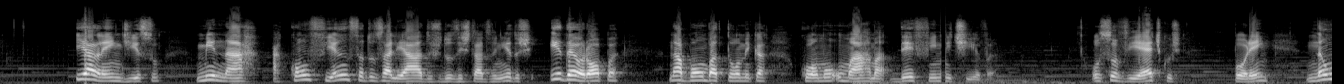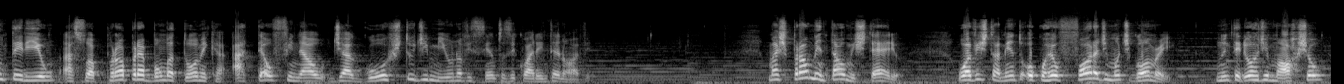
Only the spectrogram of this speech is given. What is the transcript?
e, além disso, minar a confiança dos aliados dos Estados Unidos e da Europa na bomba atômica como uma arma definitiva. Os soviéticos, porém, não teriam a sua própria bomba atômica até o final de agosto de 1949. Mas para aumentar o mistério, o avistamento ocorreu fora de Montgomery, no interior de Marshall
